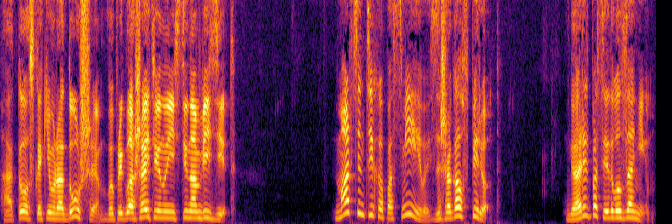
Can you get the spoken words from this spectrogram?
а то, с каким радушием вы приглашаете ее нанести нам визит. Мартин, тихо посмеиваясь, зашагал вперед. Гаррит последовал за ним.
